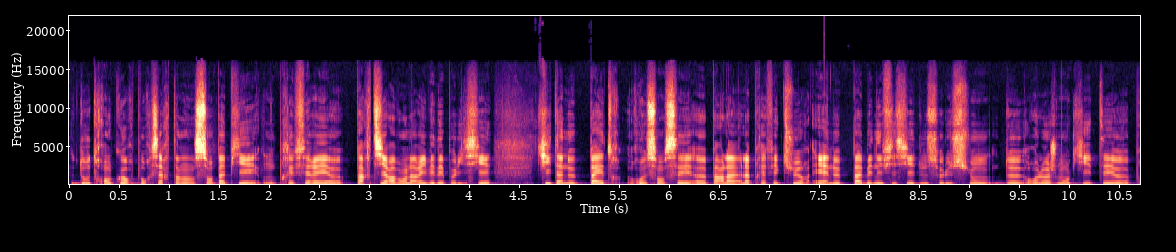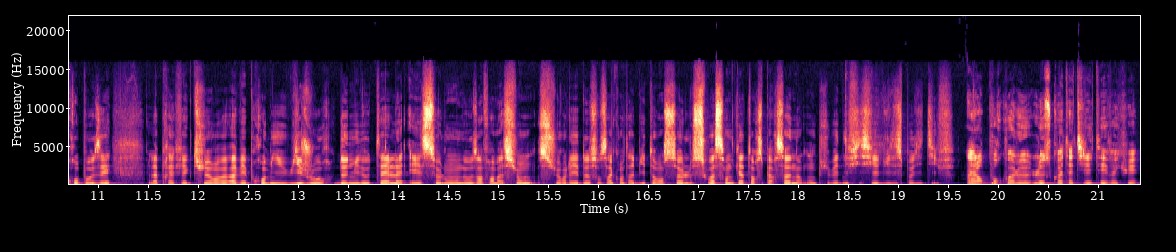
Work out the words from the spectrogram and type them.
d'autres encore, pour certains sans-papiers, ont préféré euh, partir avant l'arrivée des policiers, quitte à ne pas être recensés euh, par la, préfecture et à ne pas bénéficier d'une solution de relogement qui était proposée. La préfecture avait promis 8 jours de nuit d'hôtel et selon nos informations, sur les 250 habitants, seules 74 personnes ont pu bénéficier du dispositif alors pourquoi le, squat a-t-il été évacué?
